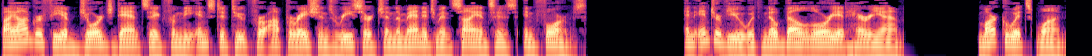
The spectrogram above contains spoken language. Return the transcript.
Biography of George Dantzig from the Institute for Operations Research and the Management Sciences informs An interview with Nobel laureate Harry M. Markowitz 1.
